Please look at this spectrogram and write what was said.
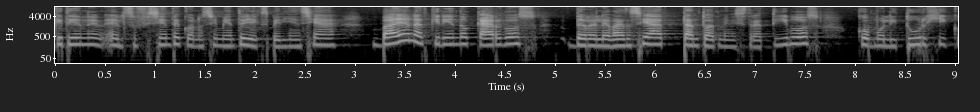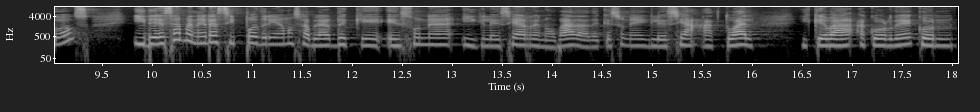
que tienen el suficiente conocimiento y experiencia vayan adquiriendo cargos de relevancia tanto administrativos como litúrgicos y de esa manera sí podríamos hablar de que es una iglesia renovada, de que es una iglesia actual y que va acorde con,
